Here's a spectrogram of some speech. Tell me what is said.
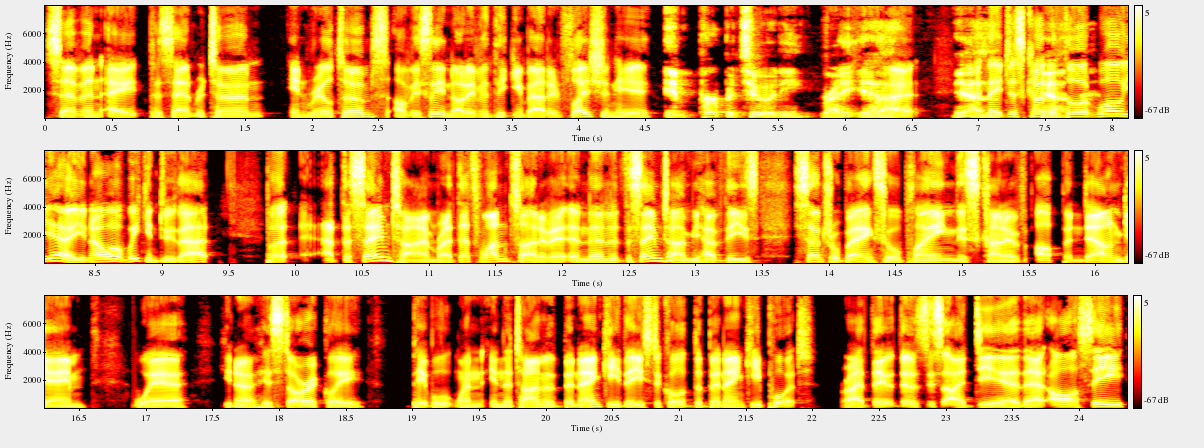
seven, eight percent return in real terms. Obviously, not even thinking about inflation here. In perpetuity, right? Yeah. Right. Yeah. And they just kind yeah. of thought, well, yeah, you know what, we can do that. But at the same time, right, that's one side of it. And then at the same time, you have these central banks who are playing this kind of up and down game where you know, historically, people when in the time of Bernanke, they used to call it the Bernanke put, right? There, there's this idea that oh, see,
